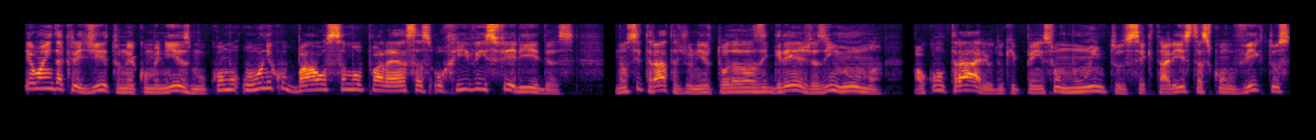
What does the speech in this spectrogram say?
Eu ainda acredito no ecumenismo como o único bálsamo para essas horríveis feridas. Não se trata de unir todas as igrejas em uma, ao contrário do que pensam muitos sectaristas convictos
